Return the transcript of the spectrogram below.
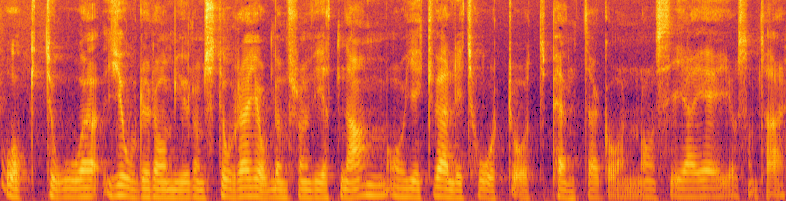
Och då gjorde de ju de stora jobben från Vietnam och gick väldigt hårt åt Pentagon och CIA och sånt här.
